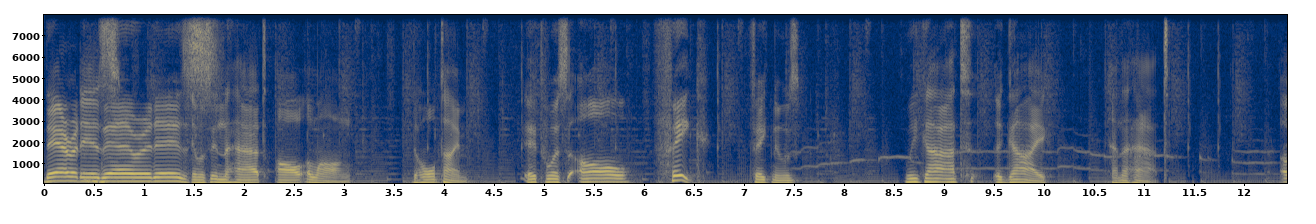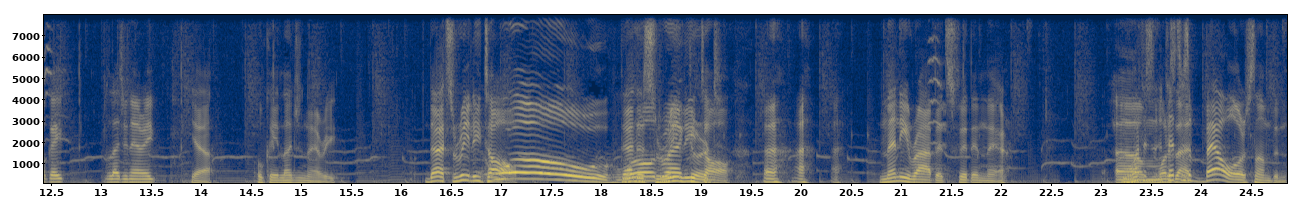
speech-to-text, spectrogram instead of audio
There it is. There it is. It was in the hat all along. The whole time. It was all fake. Fake news. We got a guy and a hat. Okay, legendary. Yeah. Okay, legendary. That's really tall. Whoa! That is World really record. tall. Many rabbits fit in there. Um, what is it? what is That's that? a bell or something.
